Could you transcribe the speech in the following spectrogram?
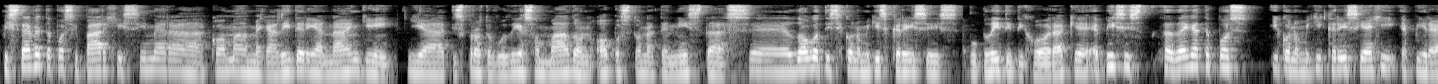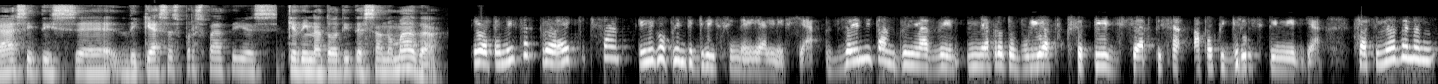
Πιστεύετε πως υπάρχει σήμερα ακόμα μεγαλύτερη ανάγκη για τις πρωτοβουλίες ομάδων όπως τον Ατενίστας ε, λόγω της οικονομικής κρίσης που πλήττει τη χώρα και επίσης θα δέγατε πως η οικονομική κρίση έχει επηρεάσει τις ε, δικές σας προσπάθειες και δυνατότητες σαν ομάδα; Οι ατενίστες προέκυψαν λίγο πριν την κρίση, είναι η αλήθεια. Δεν ήταν δηλαδή μια πρωτοβουλία που ξεπίδησε από την κρίση την ίδια. Θα συνέβαιναν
